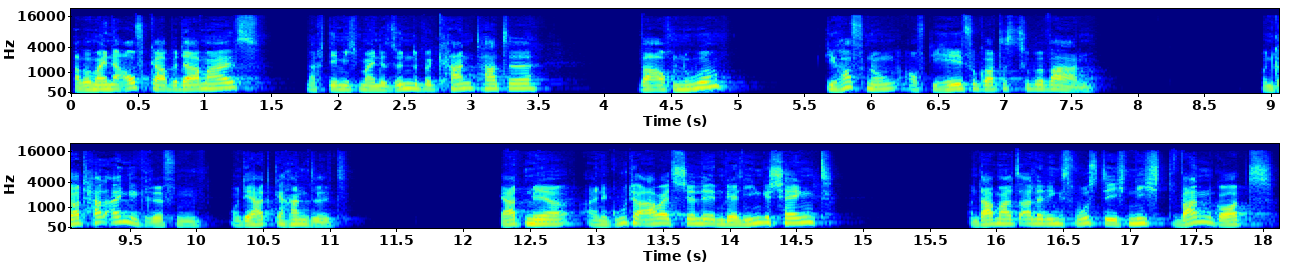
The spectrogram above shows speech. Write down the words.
Aber meine Aufgabe damals nachdem ich meine Sünde bekannt hatte, war auch nur, die Hoffnung auf die Hilfe Gottes zu bewahren. Und Gott hat eingegriffen und er hat gehandelt. Er hat mir eine gute Arbeitsstelle in Berlin geschenkt. Und damals allerdings wusste ich nicht, wann Gott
